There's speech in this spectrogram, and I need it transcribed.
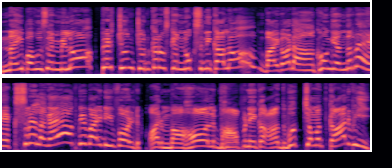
नई बहू से मिलो, फिर चुन चुन कर उसके नुक्स निकालो। बाय गॉड आँखों के अंदर ना एक्सरे लगाया आपके बाई डिफ़ॉल्ट और माहौल भापने का अद्भुत चमत्कार भी।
